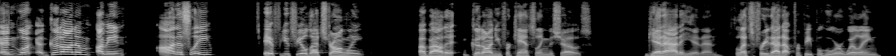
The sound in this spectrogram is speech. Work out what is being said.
and look, uh, good on him. I mean, honestly, if you feel that strongly about it, good on you for canceling the shows. Get out of here then. Let's free that up for people who are willing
